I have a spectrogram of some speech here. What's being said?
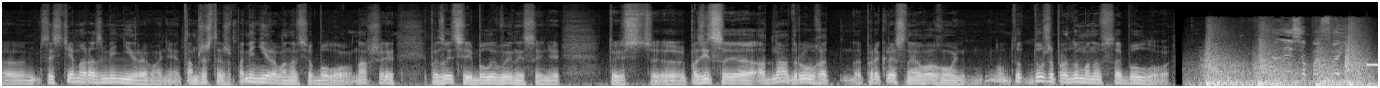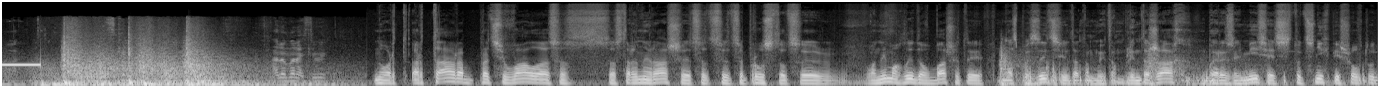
е, системи розмінірування. Там же ж теж помініровано все було. Наші позиції були винесені. Тобто позиція одна, друга, перекресний вогонь. Ну, дуже продумано все було. Ну, арт, арта працювала зі сторони Раші. Це, це, це просто це. Вони могли довбашити нас позиції, та, там, ми там в бліндажах, березень місяць. Тут сніг пішов, тут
